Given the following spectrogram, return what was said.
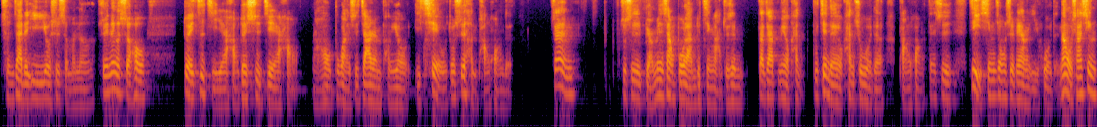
存在的意义又是什么呢？所以那个时候对自己也好，对世界也好，然后不管是家人朋友，一切我都是很彷徨的。虽然。就是表面上波澜不惊啦，就是大家没有看，不见得有看出我的彷徨，但是自己心中是非常疑惑的。那我相信，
